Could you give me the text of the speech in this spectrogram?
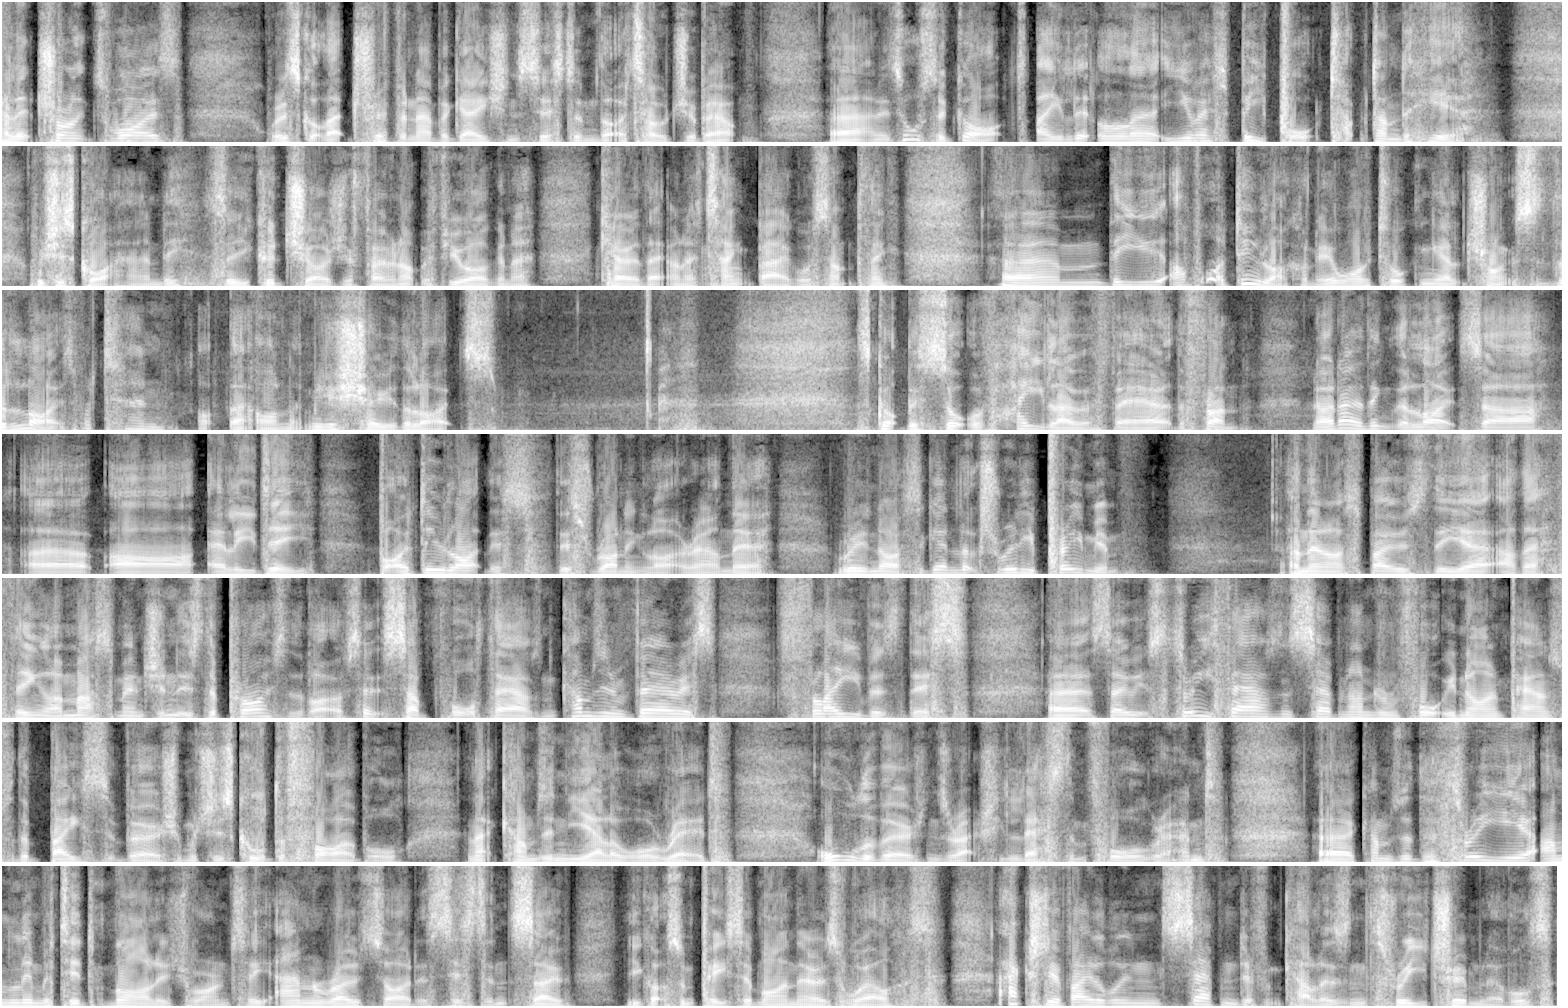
Electronics wise, well it's got that tripper navigation system that I told you about uh, and it's also got a little uh, USB port tucked under here which is quite handy so you could charge your phone up if you are going to carry that on a tank bag or something. Um, the uh, What I do like on here while we're talking electronics is the lights. If I turn that on, let me just show you the lights. It's got this sort of halo affair at the front. Now I don't think the lights are uh, are LED, but I do like this this running light around there. Really nice. Again, looks really premium. And then I suppose the uh, other thing I must mention is the price of the bike. I've said it's sub 4,000. Comes in various flavours this. Uh, so it's £3,749 for the base version, which is called the Fireball, and that comes in yellow or red. All the versions are actually less than four grand. Uh, comes with a three-year unlimited mileage warranty and roadside assistance, so you've got some peace of mind there as well. It's actually available in seven different colours and three trim levels.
